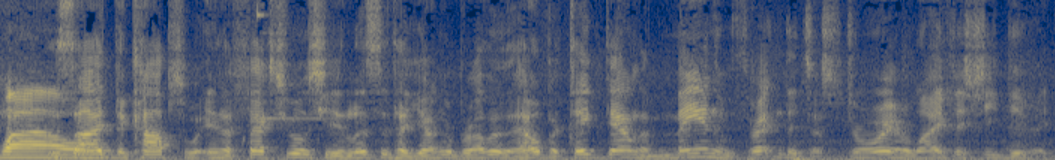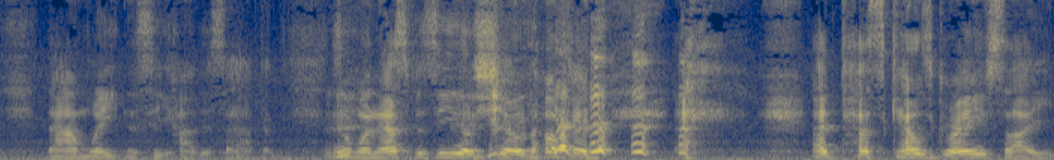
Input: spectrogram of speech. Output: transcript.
Wow. Decided the cops were ineffectual. She enlisted her younger brother to help her take down the man who threatened to destroy her life as she do it. Now I'm waiting to see how this happened. So when Esposito showed up at, at Pascal's gravesite,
